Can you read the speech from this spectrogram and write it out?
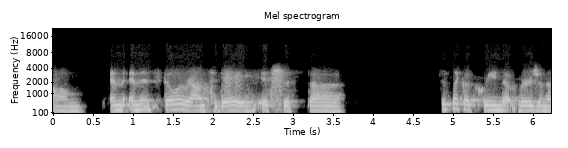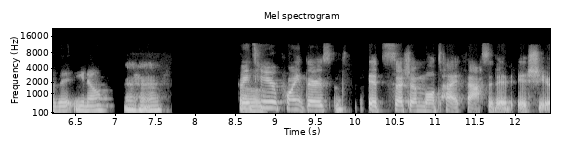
Um, and, and it's still around today. It's just, uh, just like a cleaned up version of it, you know? Mm-hmm. I mean, to your point, there's, it's such a multifaceted issue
